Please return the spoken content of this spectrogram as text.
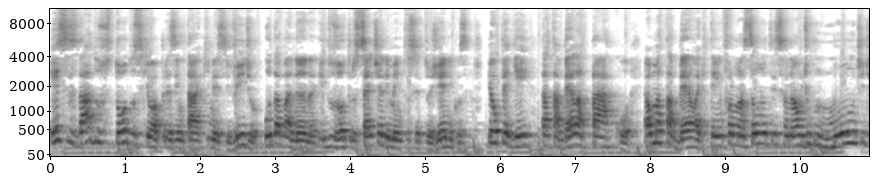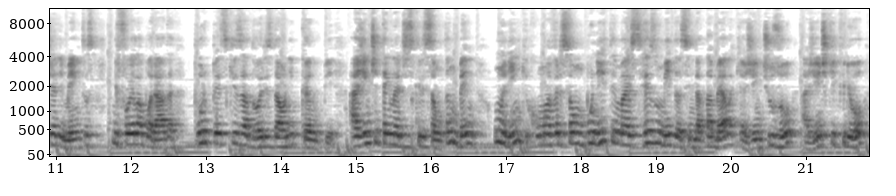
Esses dados todos que eu apresentar aqui nesse vídeo, o da banana e dos outros 7 alimentos cetogênicos, eu peguei da tabela TACO. É uma tabela que tem informação nutricional de um monte de alimentos e foi elaborada por pesquisadores da Unicamp. A gente tem na descrição também um link com uma versão bonita e mais resumida assim da tabela que a gente usou, a gente que criou,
